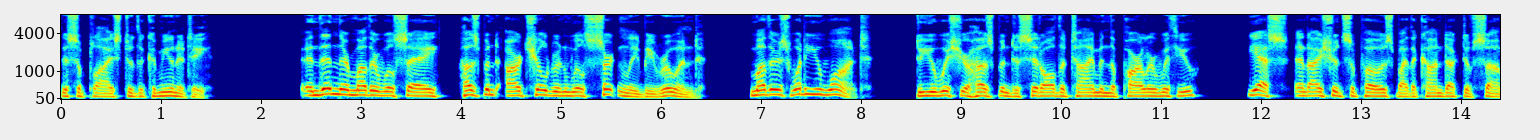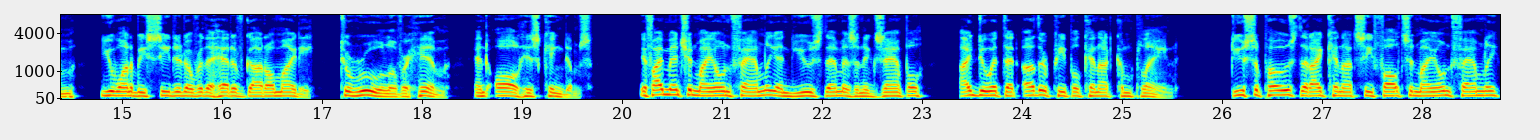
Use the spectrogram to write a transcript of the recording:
This applies to the community. And then their mother will say, Husband, our children will certainly be ruined. Mothers, what do you want? Do you wish your husband to sit all the time in the parlor with you? Yes, and I should suppose, by the conduct of some, you want to be seated over the head of God Almighty, to rule over him and all his kingdoms. If I mention my own family and use them as an example, I do it that other people cannot complain. Do you suppose that I cannot see faults in my own family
